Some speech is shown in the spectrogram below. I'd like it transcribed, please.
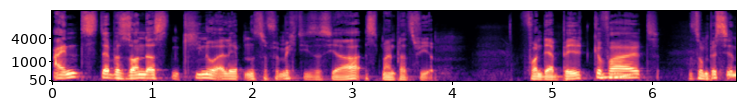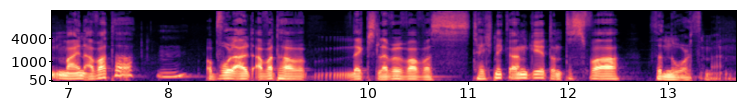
Eins der besondersten Kinoerlebnisse für mich dieses Jahr ist mein Platz 4. Von der Bildgewalt, so ein bisschen mein Avatar, obwohl halt Avatar Next Level war, was Technik angeht, und das war The Northman.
